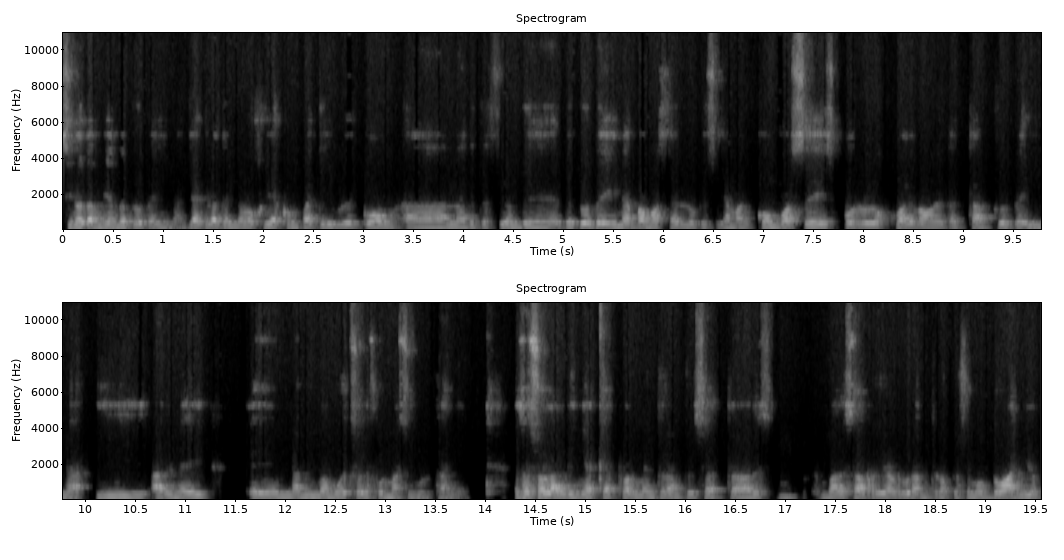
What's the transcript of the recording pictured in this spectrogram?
sino también de proteínas, ya que la tecnología es compatible con uh, la detección de, de, proteínas, vamos a hacer lo que se llama el combo A6, por los cuales vamos a detectar proteínas y RNA en la misma muestra de forma simultánea. Esas son las líneas que actualmente la empresa está, va a desarrollar durante los próximos dos años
